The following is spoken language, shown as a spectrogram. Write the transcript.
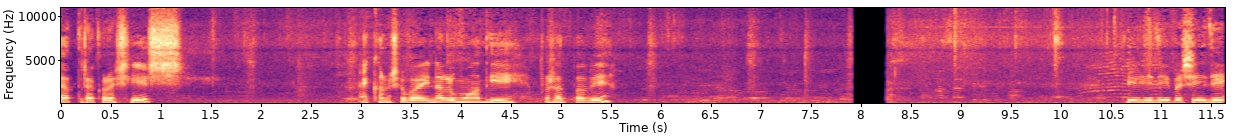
যাত্রা করা শেষ। এখন সবাই নারু নারুমোয়া দিয়ে প্রসাদ পাবে। যে পাশে যে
